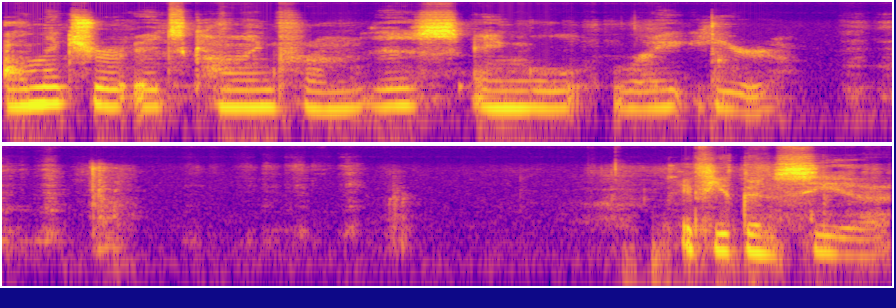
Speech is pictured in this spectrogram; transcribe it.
I'll make sure it's coming from this angle right here. If you can see that.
